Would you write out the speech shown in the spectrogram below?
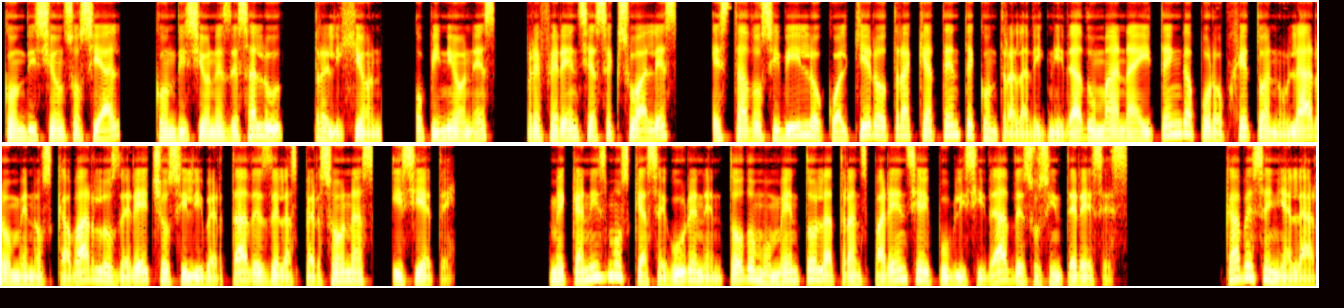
condición social, condiciones de salud, religión, opiniones, preferencias sexuales, estado civil o cualquier otra que atente contra la dignidad humana y tenga por objeto anular o menoscabar los derechos y libertades de las personas, y 7. Mecanismos que aseguren en todo momento la transparencia y publicidad de sus intereses. Cabe señalar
